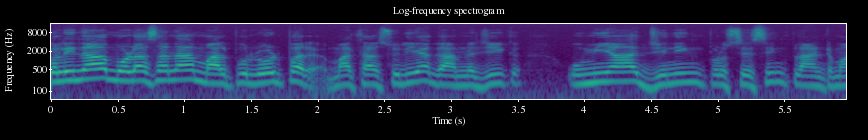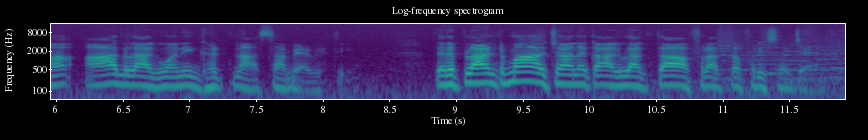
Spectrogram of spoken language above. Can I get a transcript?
અરવલ્લીના મોડાસાના માલપુર રોડ પર માથાસુરિયા ગામ નજીક ઉમિયા જીનિંગ પ્રોસેસિંગ પ્લાન્ટમાં આગ લાગવાની ઘટના સામે આવી હતી. ત્યારે પ્લાન્ટમાં અચાનક આગ લાગતા અફરાતફરી સર્જાઈ હતી.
